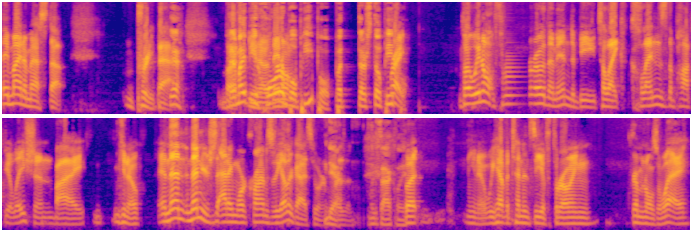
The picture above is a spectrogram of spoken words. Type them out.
they might have messed up pretty bad Yeah. But, they might be you know, horrible people, but they're still people. Right. but we don't throw them in to be to like cleanse the population by you know and then and then you're just adding more crimes to the other guys who are in Yeah. prison Exactly. but you know we have a tendency of throwing criminals away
